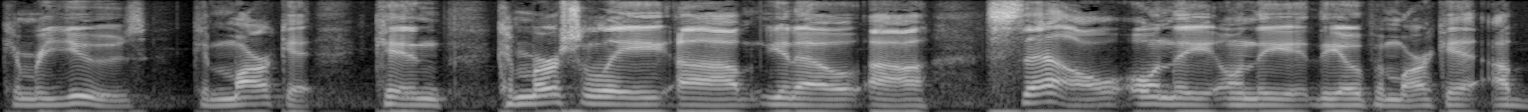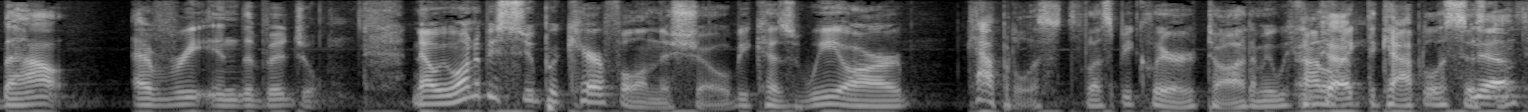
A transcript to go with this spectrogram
can reuse, can market, can commercially, um, you know, uh, sell on the on the the open market about every individual. Now we want to be super careful on this show because we are capitalists. Let's be clear, Todd. I mean, we kind of Okay. like the capitalist system. Yeah.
